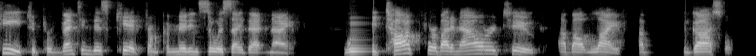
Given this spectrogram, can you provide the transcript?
key to preventing this kid from committing suicide that night. We talked for about an hour or two about life, gospel.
